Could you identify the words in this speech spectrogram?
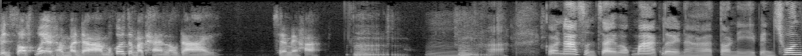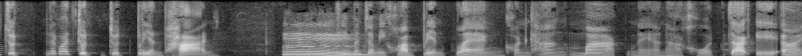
เป็นซอฟต์แวร์ธรรมดา มันก็จะมาแทนเราได้ ใช่ไหมคะ อืมอืมค่ะ ก็น่าสนใจมาก ๆ เลยนะคะ ตอนนี้เป็นช่วงจุดเรียกว่าจุดจุดเปลี่ยนผ่าน ที่มันจะมีความเปลี่ยนแปลงค่อนข้างมากในอนาคตจาก AI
